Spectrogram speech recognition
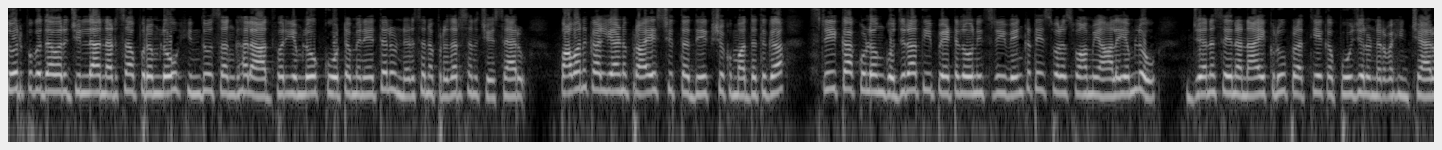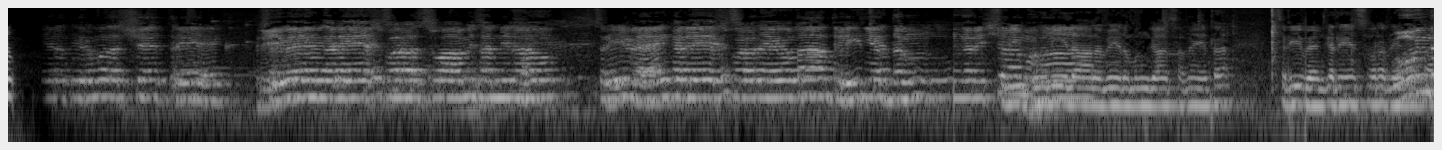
తూర్పుగోదావరి జిల్లా నర్సాపురంలో హిందూ సంఘాల ఆధ్వర్యంలో కూటమి నేతలు నిరసన ప్రదర్శన చేశారు. పవన్ కళ్యాణ్ ప్రాయశ్చిత్త దీక్షకు మద్దతుగా శ్రీకాకుళం గుజరాతీపేటలోని శ్రీ వెంకటేశ్వర స్వామి ఆలయంలో జనసేన నాయకులు ప్రత్యేక పూజలు నిర్వహించారు. తిరుమల క్షేత్రే శ్రీ వెంకటేశ్వర స్వామి సన్నిధౌ. శ్రీ వెంకటేశ్వర దేవత శ్రీ భూనీలాల వేణుమంగా సమేత శ్రీ వెంకటేశ్వర గోవింద.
